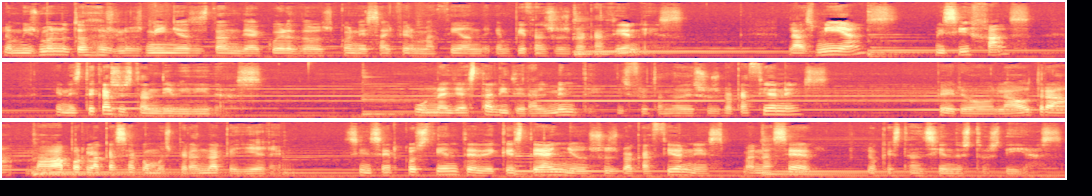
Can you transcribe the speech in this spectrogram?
lo mismo no todos los niños están de acuerdo con esa afirmación de que empiezan sus vacaciones. Las mías, mis hijas, en este caso están divididas. Una ya está literalmente disfrutando de sus vacaciones, pero la otra vaga por la casa como esperando a que lleguen, sin ser consciente de que este año sus vacaciones van a ser lo que están siendo estos días.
